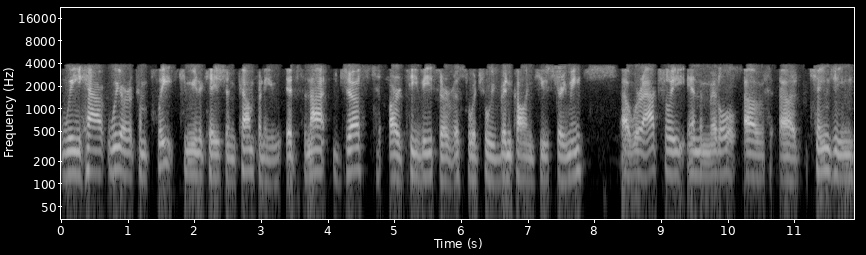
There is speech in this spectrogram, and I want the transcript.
we have we are a complete communication company. It's not just our TV service, which we've been calling Cue Streaming. Uh, we're actually in the middle of uh, changing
